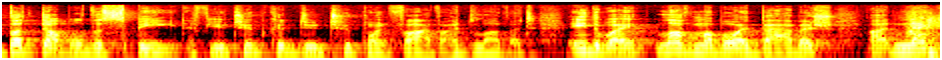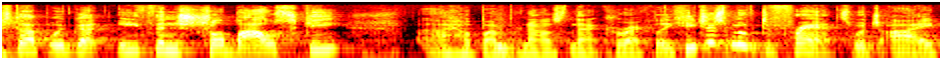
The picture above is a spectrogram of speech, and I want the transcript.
but double the speed. If YouTube could do 2.5, I'd love it. Either way, love my boy Babish. Uh, next up, we've got Ethan Chlebowski. I hope I'm pronouncing that correctly. He just moved to France, which I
